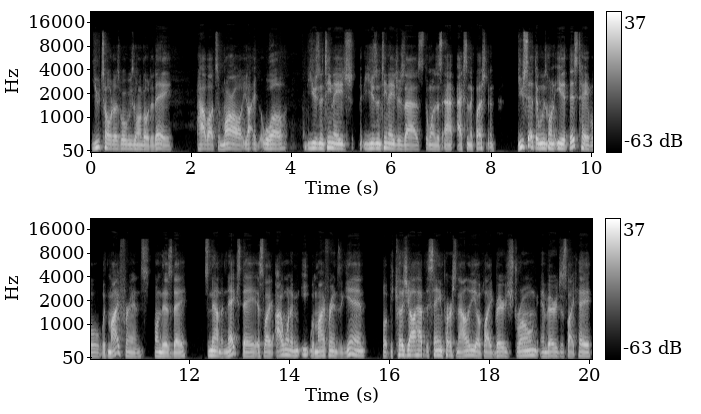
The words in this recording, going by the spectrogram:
you told us where we was gonna go today. How about tomorrow? You know, well, using the teenage using the teenagers as the ones that's a- asking the question. You said that we was gonna eat at this table with my friends on this day. So now the next day, it's like I want to eat with my friends again, but because y'all have the same personality of like very strong and very just like, hey,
